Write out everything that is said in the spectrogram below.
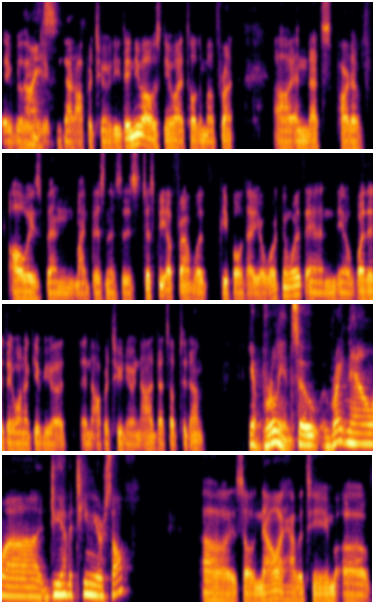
they really nice. gave me that opportunity. They knew I was new. I told them up front, uh, and that's part of always been my business is just be upfront with people that you're working with, and you know whether they want to give you a, an opportunity or not, that's up to them. Yeah, brilliant. So right now, uh, do you have a team yourself? Uh, so now I have a team of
